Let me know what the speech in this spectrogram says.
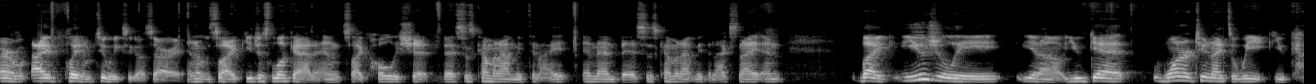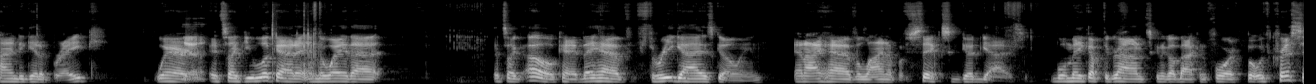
or I played them two weeks ago, sorry, and it was like you just look at it and it's like, holy shit, this is coming at me tonight, and then this is coming at me the next night, and like usually, you know, you get one or two nights a week, you kind of get a break where Yeah. it's like you look at it in the way that it's like, oh, okay, they have three guys going, and I have a lineup of six good guys. We'll make up the ground. It's going to go back and forth. But with Chris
